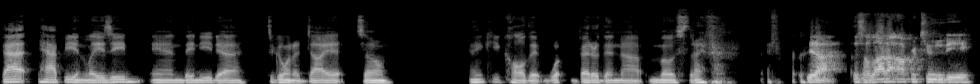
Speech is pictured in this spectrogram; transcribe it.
fat, happy, and lazy, and they need uh to go on a diet. So I think he called it better than uh, most that I've heard. Yeah, there's a lot of opportunity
